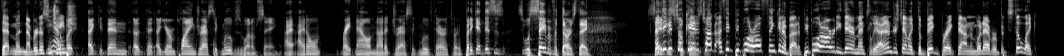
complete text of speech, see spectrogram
that m- number doesn't Yeah, change. but I, then uh, th- you're implying drastic moves is what I'm saying. I, I don't. Right now, I'm not at drastic move territory. But again, this is. So we'll save it for Thursday. I think it's okay to talk. I think people are all thinking about it. People are already there mentally. I understand like the big breakdown and whatever, but still, like,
